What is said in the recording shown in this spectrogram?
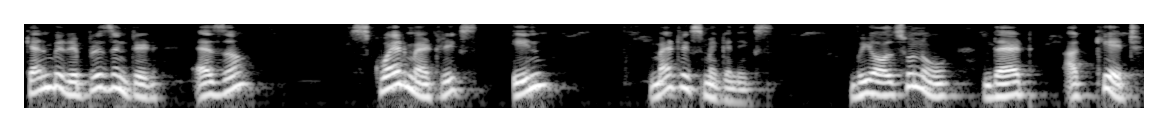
can be represented as a square matrix in matrix mechanics. We also know that a ket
